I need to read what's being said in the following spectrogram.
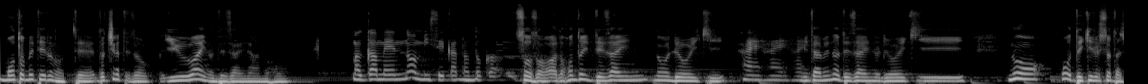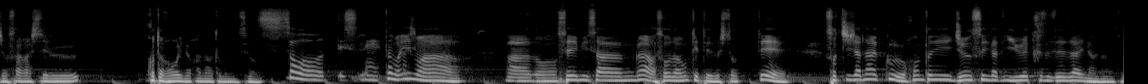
求めてるのってどっちかっていうと UI のデザイナーの方。まあ、画面の見せ方とか。そうそう。あの本当にデザインの領域。はいはいはい。見た目のデザインの領域のをできる人たちを探してることが多いのかなと思うんですよ。そうですね多分今、あの、セイミさんが相談を受けている人って、そっちじゃなく、本当に純粋な UX デザイナーだと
